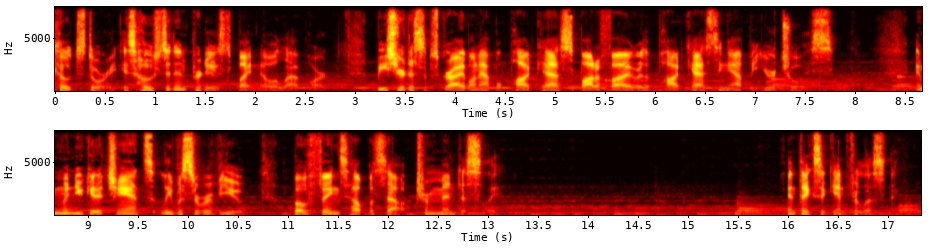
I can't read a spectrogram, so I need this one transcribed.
Code Story is hosted and produced by Noah Labhart. Be sure to subscribe on Apple Podcasts, Spotify, or the podcasting app of your choice. And when you get a chance, leave us a review. Both things help us out tremendously. And thanks again for listening.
